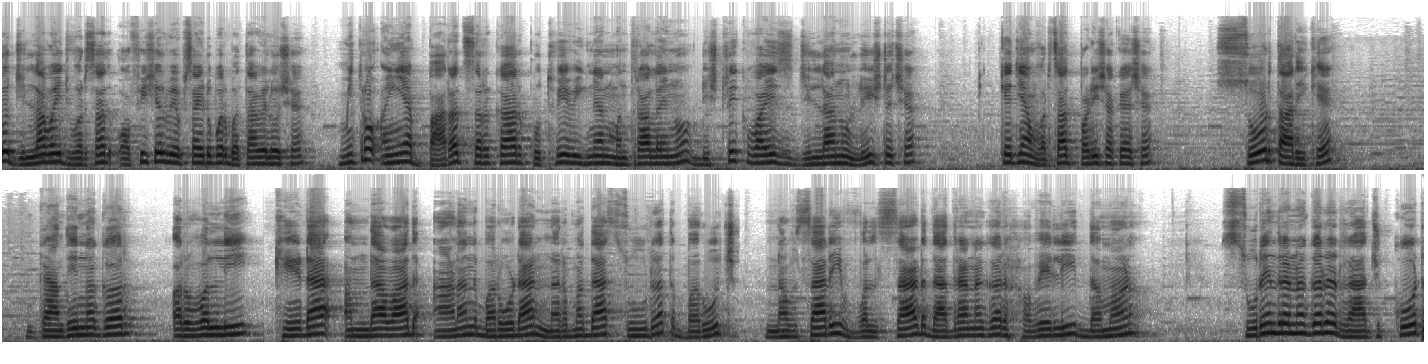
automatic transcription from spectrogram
તો જિલ્લા વાઇઝ વરસાદ ઓફિશિયલ વેબસાઇટ ઉપર બતાવેલો છે. મિત્રો, અહીંયા ભારત સરકાર પૃથ્વી વિજ્ઞાન મંત્રાલયનું ડિસ્ટ્રિક્ટ વાઇઝ જિલ્લાનું લિસ્ટ છે કે જ્યાં વરસાદ પડી શકે છે. સોળ તારીખે ગાંધીનગર, અરવલ્લી, ખેડા, અમદાવાદ, આણંદ, બરોડા, નર્મદા, સુરત, ભરૂચ, નવસારી, વલસાડ, દાદરાનગર, હવેલી, દમણ સુરેન્દ્રનગર રાજકોટ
